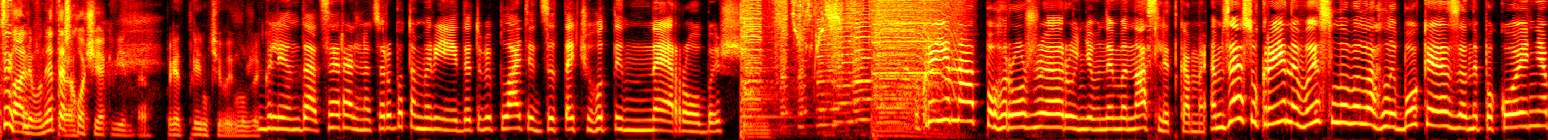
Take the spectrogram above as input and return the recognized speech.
Салівану. Я теж хочу, як він. Предприємчивий мужик. Блін, да, це реально це робота мрії, де тобі платять за те, чого ти не робиш. Україна погрожує руйнівними наслідками. МЗС України висловила глибоке занепокоєння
